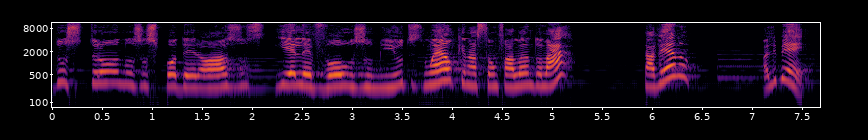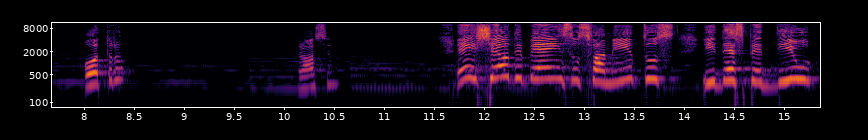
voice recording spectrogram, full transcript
dos tronos os poderosos e elevou os humildes. Não é o que nós estamos falando lá? Está vendo? Olhe bem. Outro. Próximo. Encheu de bens os famintos e despediu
